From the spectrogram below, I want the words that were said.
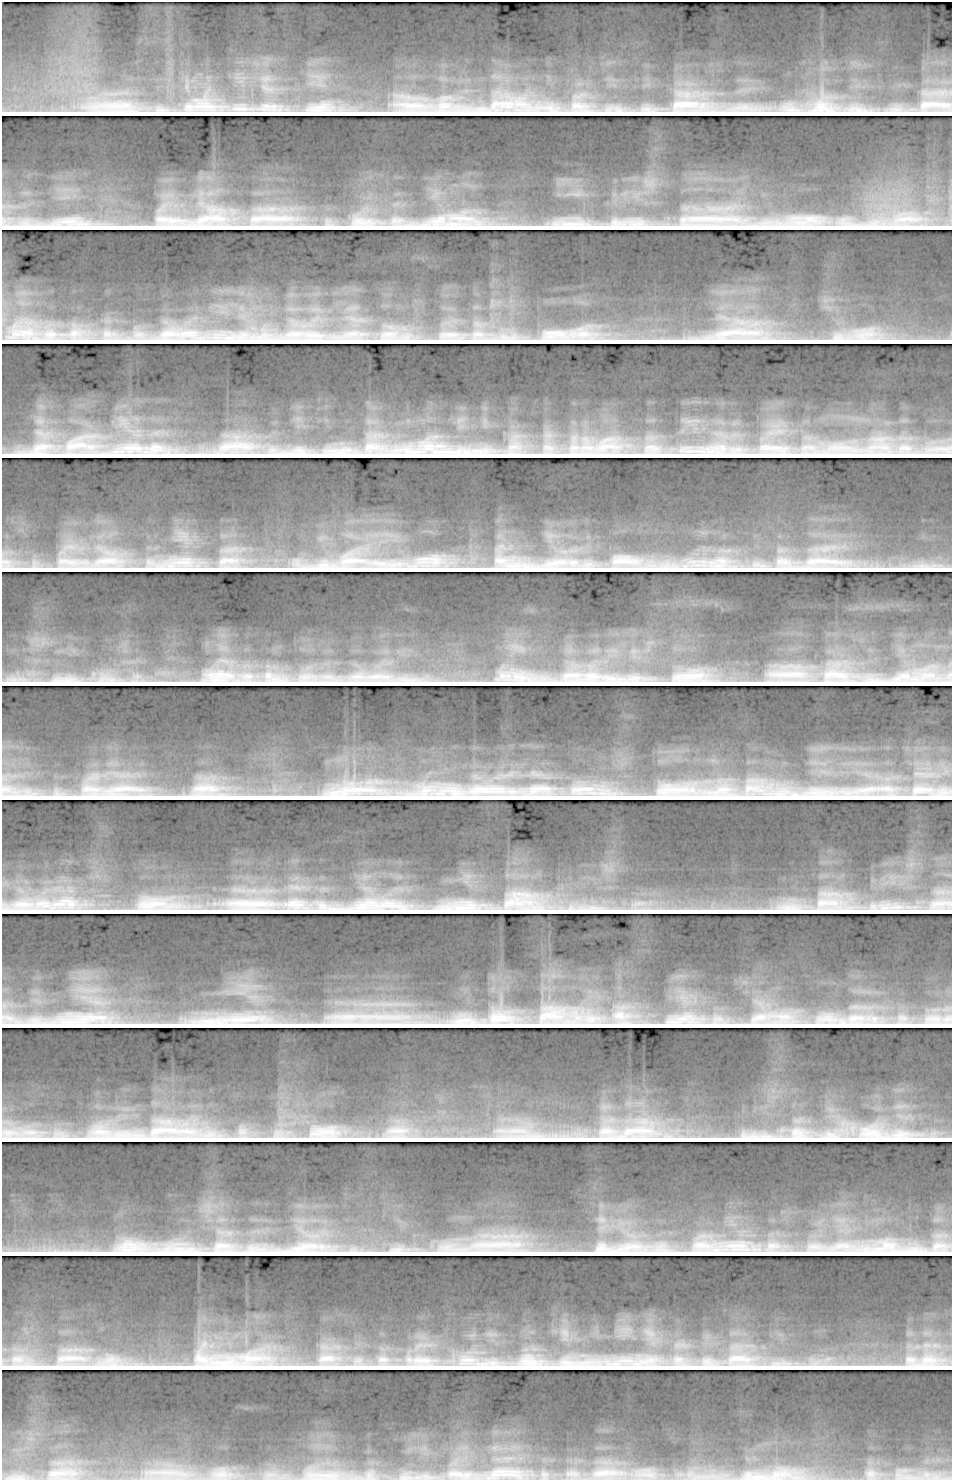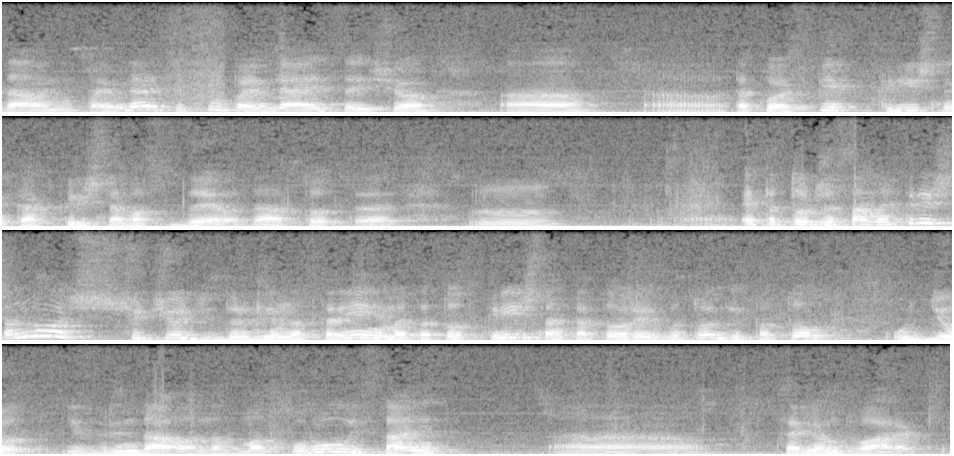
э, систематически э, во Вриндаване практически каждый, практически каждый день появлялся какой-то демон, и Кришна его убивал. Мы об этом как бы говорили, мы говорили о том, что это был повод для чего? Для пообедать, да, то дети не так не могли никак оторваться от игр, и поэтому надо было, чтобы появлялся некто, убивая его, они делали паузу в играх и тогда и, и шли кушать. Мы об этом тоже говорили. Мы говорили, что э, каждый демон олицетворяет, да. Но мы не говорили о том, что на самом деле ачари говорят, что э, это делает не сам Кришна, не сам Кришна, вернее не, э, не тот самый аспект, вот Чамасундара, который вот, вот во Вриндаване, пастушок, да, э, когда Кришна приходит, ну вы сейчас сделаете скидку на серьезность момента, что я не могу до конца ну, понимать, как это происходит, но тем не менее, как это описано. Когда Кришна э, вот, в, в Гакуле появляется, когда вот, он в земном таком вредаване появляется, с ним появляется еще э, э, такой аспект Кришны, как Кришна Васудева. Да, тот, э, это тот же самый Кришна, но с чуть-чуть другим настроением. Это тот Кришна, который в итоге потом уйдет из Вриндавана в Мадхуру и станет э, царем Двараки.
